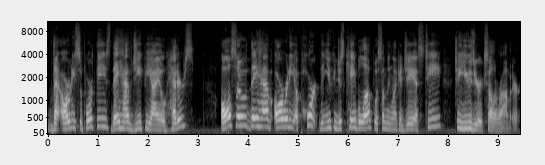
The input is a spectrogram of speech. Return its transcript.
that already support these. They have GPIO headers. Also, they have already a port that you can just cable up with something like a JST to use your accelerometer.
